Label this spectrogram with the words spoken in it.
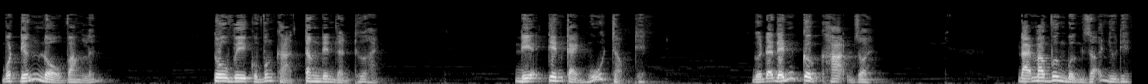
Một tiếng nổ vang lớn. Tu vi của Vương Khả tăng lên lần thứ hai. Địa tiên cảnh ngũ trọng thiên. Người đã đến cực hạn rồi. Đại ma vương mừng rỡ như điên.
